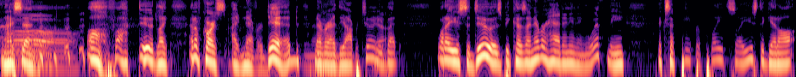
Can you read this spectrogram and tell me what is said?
And I said, "Oh fuck, dude!" Like, and of course I never did, never had the opportunity. But what I used to do is because I never had anything with me except paper plates, so I used to get all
